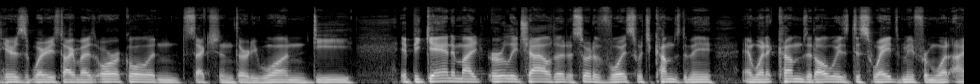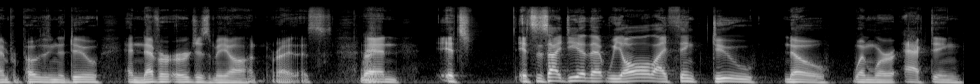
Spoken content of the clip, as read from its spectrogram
here's where he's talking about his oracle in section 31D. It began in my early childhood, a sort of voice which comes to me, and when it comes, it always dissuades me from what I'm proposing to do and never urges me on. Right? That's Right. and it's it's this idea that we all, I think, do know when we're acting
